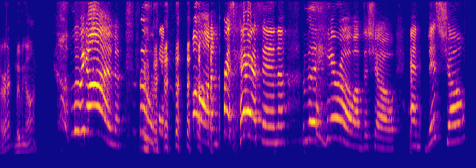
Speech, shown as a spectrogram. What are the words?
All right, moving on. Moving on. Moving on. Chris Harrison, the hero of the show. And this show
